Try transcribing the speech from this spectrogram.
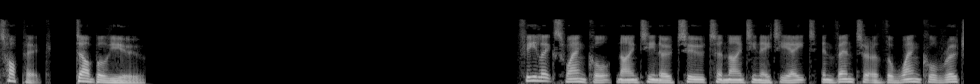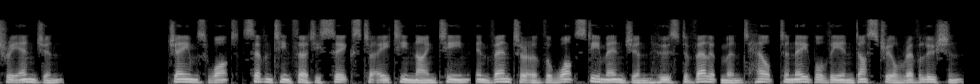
Topic W. Felix Wankel (1902–1988), inventor of the Wankel rotary engine. James Watt (1736–1819), inventor of the Watt steam engine, whose development helped enable the Industrial Revolution.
